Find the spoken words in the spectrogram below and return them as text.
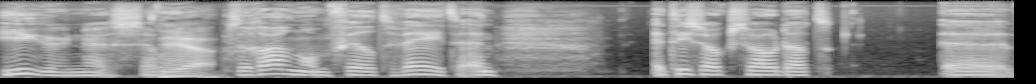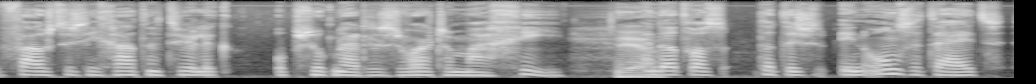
eagerness, zo, Ja. drang om veel te weten. En het is ook zo dat eh, Faustus die gaat natuurlijk op zoek naar de zwarte magie. Ja. En dat, was, dat is in onze tijd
